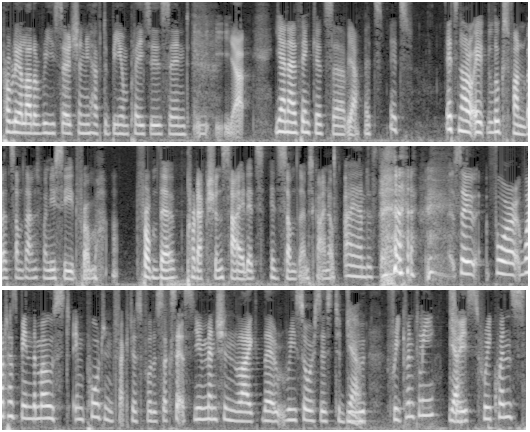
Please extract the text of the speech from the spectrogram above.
probably a lot of research, and you have to be on places, and yeah, yeah and i think it's uh, yeah it's it's it's not it looks fun but sometimes when you see it from from the production side, it's it's sometimes kind of I understand. so, for what has been the most important factors for the success? You mentioned like the resources to do Yeah. frequently. Yeah. So, is frequency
